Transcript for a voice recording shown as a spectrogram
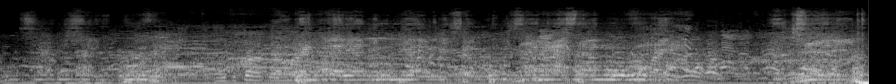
Thank the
